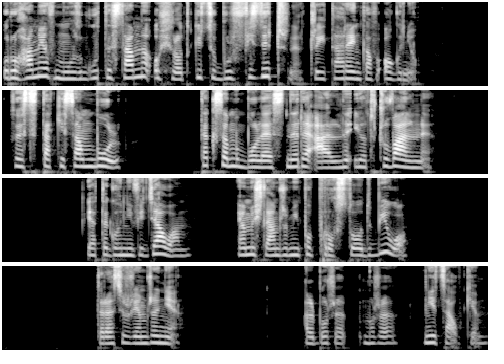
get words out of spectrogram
uruchamia w mózgu te same ośrodki, co ból fizyczny, czyli ta ręka w ogniu. To jest taki sam ból. Tak samo bolesny, realny i odczuwalny. Ja tego nie wiedziałam. Ja myślałam, że mi po prostu odbiło. Teraz już wiem, że nie. Albo że może nie całkiem.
